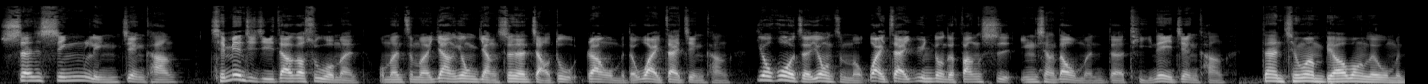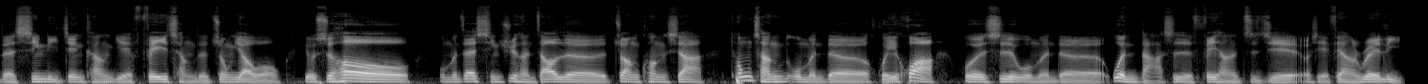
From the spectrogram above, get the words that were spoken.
身心灵健康。前面几集都告诉我们，我们怎么样用养生的角度让我们的外在健康，又或者用怎么外在运动的方式影响到我们的体内健康。但千万不要忘了，我们的心理健康也非常的重要哦。有时候我们在情绪很糟的状况下，通常我们的回话或者是我们的问答是非常的直接，而且非常锐利。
